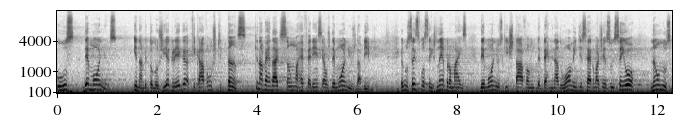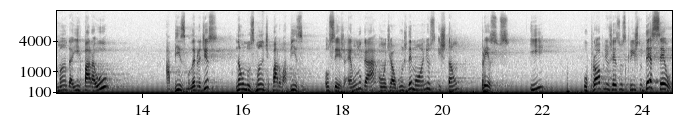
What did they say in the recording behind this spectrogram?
os demônios. E na mitologia grega ficavam os titãs, que na verdade são uma referência aos demônios da Bíblia. Eu não sei se vocês lembram, mas demônios que estavam em determinado homem disseram a Jesus: Senhor, não nos manda ir para o abismo. Lembra disso? Não nos mande para o abismo. Ou seja, é um lugar onde alguns demônios estão presos. E o próprio Jesus Cristo desceu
